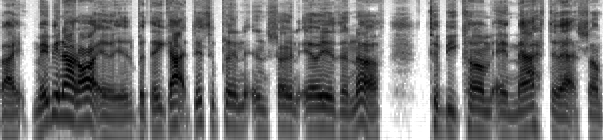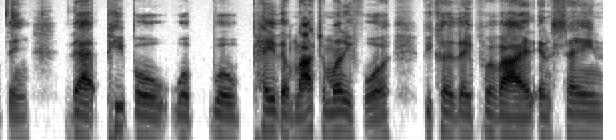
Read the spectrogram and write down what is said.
Right? Maybe not all areas, but they got discipline in certain areas enough to become a master at something that people will will pay them lots of money for because they provide insane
